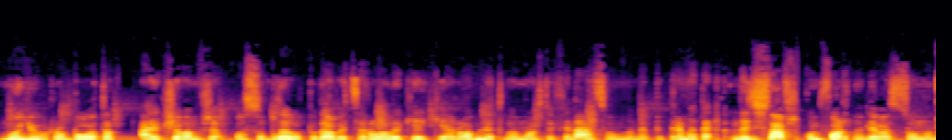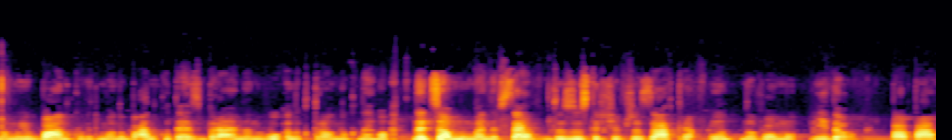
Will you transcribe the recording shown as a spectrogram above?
мою роботу. А якщо вам вже особливо подобаються ролики, які я роблю, то ви можете фінансово мене підтримати, надіславши комфортну для вас суму на мою банку від Монобанку, де я збираю на нову електронну книгу. На цьому в мене все. До зустрічі вже завтра у новому відео. Па-па!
